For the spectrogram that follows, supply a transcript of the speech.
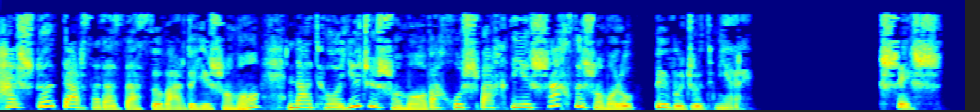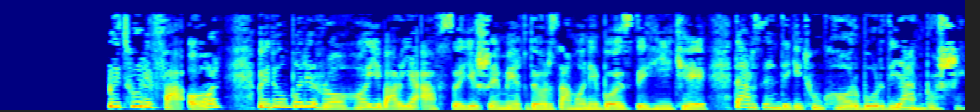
80 درصد از دستاوردهای شما، نتایج شما و خوشبختی شخص شما رو به وجود میاره. 6. به طور فعال به دنبال راههایی برای افزایش مقدار زمان بازدهی که در زندگیتون کاربردیان باشین.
